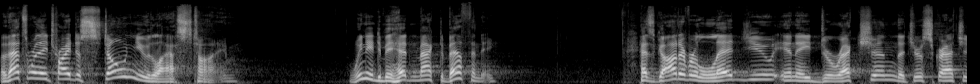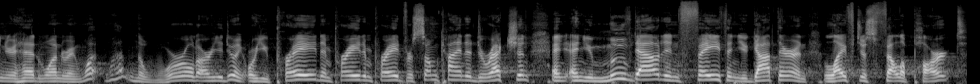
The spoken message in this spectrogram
Well, that's where they tried to stone you last time. We need to be heading back to Bethany. Has God ever led you in a direction that you're scratching your head wondering, what, what in the world are you doing? Or you prayed and prayed and prayed for some kind of direction and, and you moved out in faith and you got there and life just fell apart?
